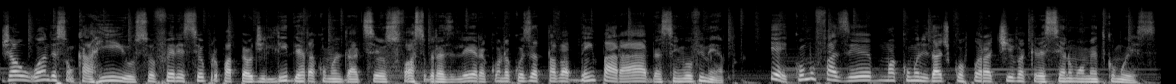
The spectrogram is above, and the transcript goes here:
Já o Anderson Carrillo se ofereceu para o papel de líder da comunidade Salesforce brasileira quando a coisa estava bem parada, sem movimento. E aí, como fazer uma comunidade corporativa crescer num momento como esse?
